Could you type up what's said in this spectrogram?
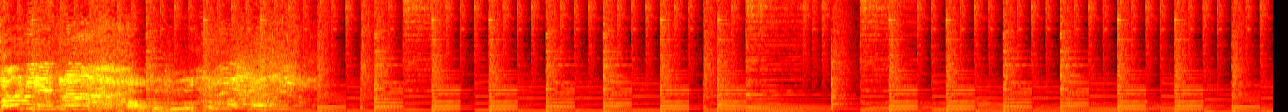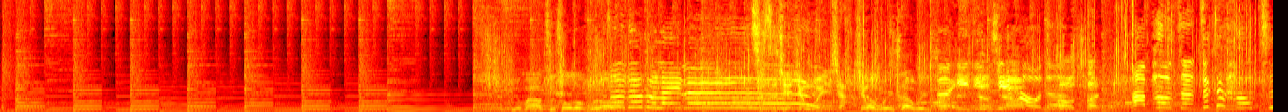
榴莲呢。好恐怖哦！有马要吃臭豆腐了。臭！豆腐来了，吃之前先闻一下，先要闻一下，闻一下。呃，已经切好的泡菜，啊，泡菜这个好吃，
